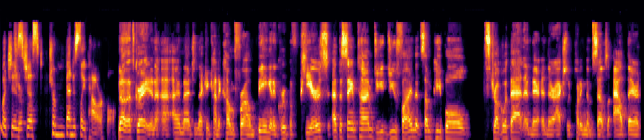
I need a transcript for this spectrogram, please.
which is sure. just tremendously powerful. No, that's great. And I, I imagine that can kind of come from being in a group of peers at the same time. Do you, do you find that some people struggle with that and they're and they're actually putting themselves out there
